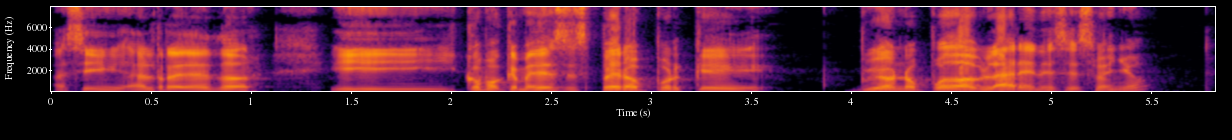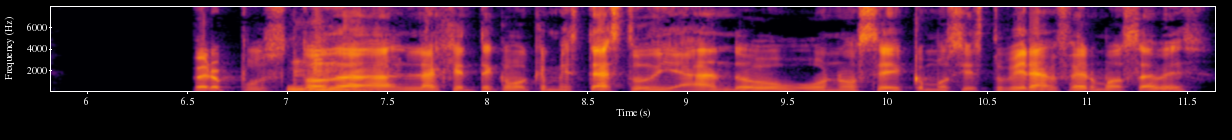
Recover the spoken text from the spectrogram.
así alrededor. Y como que me desespero porque yo no puedo hablar en ese sueño pero pues toda la gente como que me está estudiando o no sé como si estuviera enfermo sabes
